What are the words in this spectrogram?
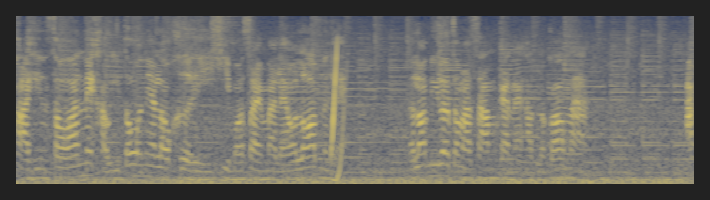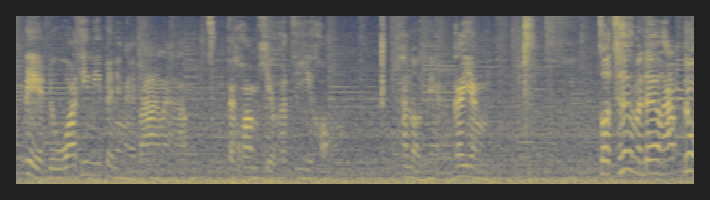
ผาหินซ้อนในเขาอีโต้เนี่ยเราเคยขี่มอเตอร์ไซค์มาแล้วรอบหนึ่งแหละแล้วรอบนี้เราจะมาซ้ำกันนะครับ แล้วก็มาอัปเดตดูว่าที่นี่เป็นยังไงบ้างนะครับ แต่ความเขียวขจีของถนนเนี่ยก็ยังสดชื่นเหมือนเดิมครับ ดู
